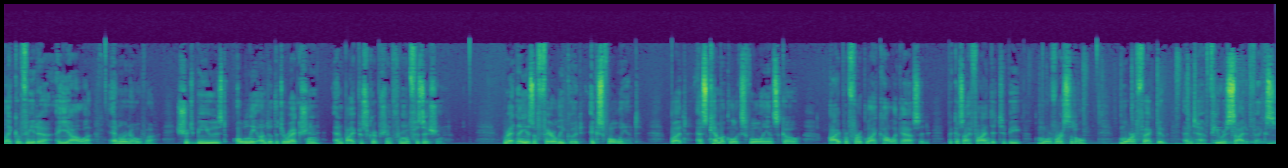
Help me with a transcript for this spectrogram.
like Avita, Ayala, and Renova, should be used only under the direction and by prescription from a physician. Retin-A is a fairly good exfoliant, but as chemical exfoliants go, I prefer glycolic acid because I find it to be more versatile, more effective, and to have fewer side effects.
